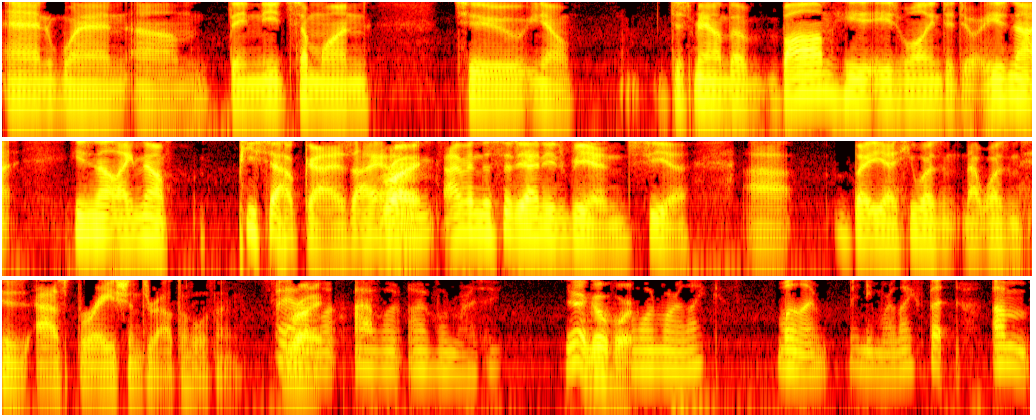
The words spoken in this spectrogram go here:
and when um, they need someone to you know dismantle the bomb, he he's willing to do it. He's not he's not like no, peace out, guys. I Right. I'm, I'm in the city I need to be in. See ya. Uh, but yeah, he wasn't. That wasn't his aspiration throughout the whole thing. I have Right. one- I have, one, I have one more thing. Yeah, go for it. One more like. Well, I many more likes, but um,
